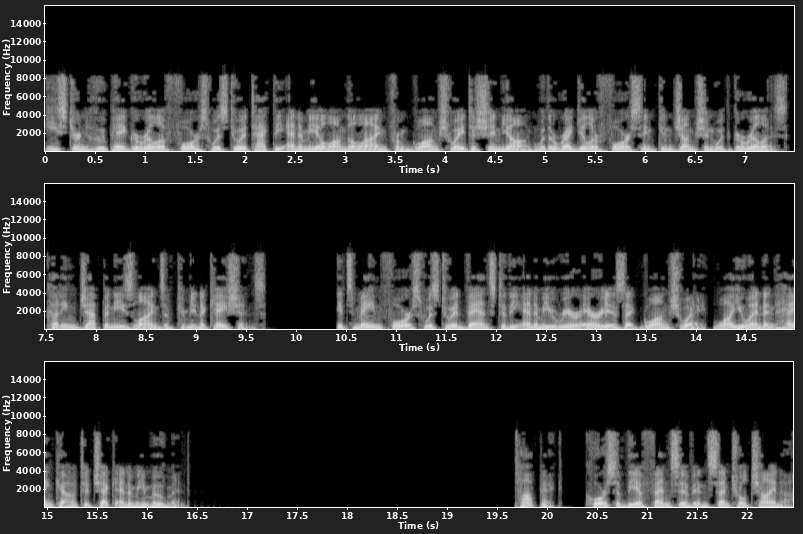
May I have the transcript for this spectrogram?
Eastern Hupei guerrilla force was to attack the enemy along the line from Guangshui to Xinyang with a regular force in conjunction with guerrillas, cutting Japanese lines of communications. Its main force was to advance to the enemy rear areas at Guangshui, Huayuan and Hankou to check enemy movement. Course of the offensive in central China.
